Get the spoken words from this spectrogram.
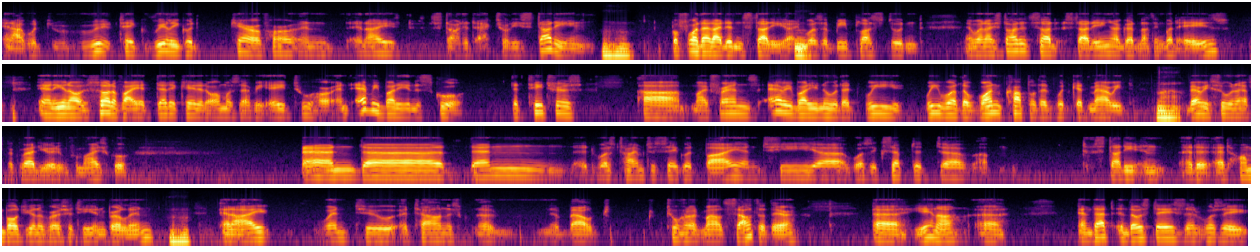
and I would re- take really good care of her, and and I started actually studying. Mm-hmm. Before that, I didn't study. I mm. was a B plus student, and when I started stud- studying, I got nothing but A's. And you know, sort of, I had dedicated almost every A to her, and everybody in the school, the teachers, uh, my friends, everybody knew that we we were the one couple that would get married uh-huh. very soon after graduating from high school and uh, then it was time to say goodbye, and she uh, was accepted uh, to study in at, a, at, Humboldt University in Berlin, mm-hmm. and I went to a town uh, about 200 miles south of there, uh, Jena, uh, and that in those days that was a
